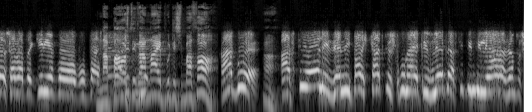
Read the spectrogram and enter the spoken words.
το Σαββατοκύριακο που πας. Να πάω στη Δανάη που τη συμπαθώ. Άκουε. Α. Αυτοί όλοι δεν υπάρχει κάποιος που να επιβλέπει αυτή την τηλεόραση να, τους,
